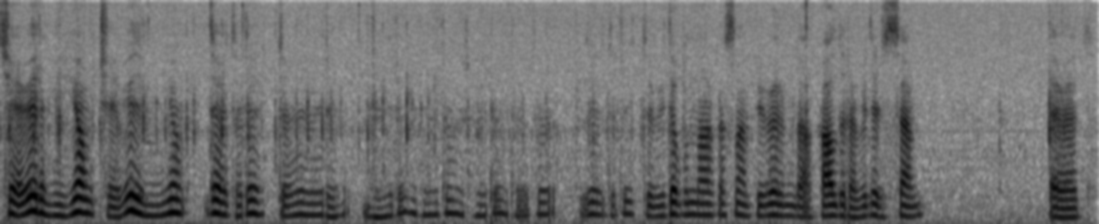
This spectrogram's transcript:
Çevirmiyorum, çevirmiyorum. Bir de bunun arkasından bir bölüm daha kaldırabilirsem. Evet.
